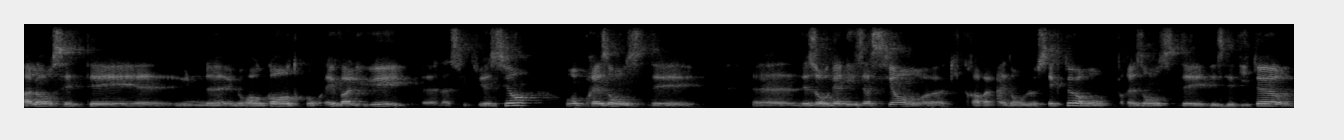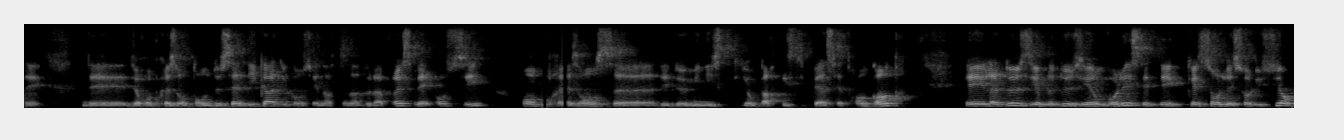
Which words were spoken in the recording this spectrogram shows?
Alors, c'était une, une, rencontre pour évaluer euh, la situation en présence des euh, des organisations euh, qui travaillent dans le secteur, en présence des, éditeurs, des, représentants de syndicats, du Conseil national de la presse, mais aussi en présence euh, des deux ministres qui ont participé à cette rencontre. Et la deuxième, le deuxième volet, c'était quelles sont les solutions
